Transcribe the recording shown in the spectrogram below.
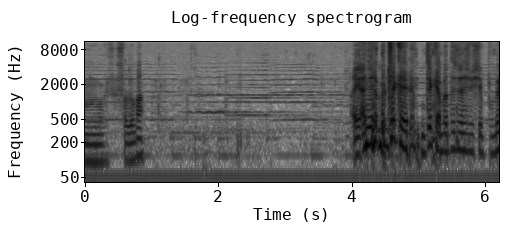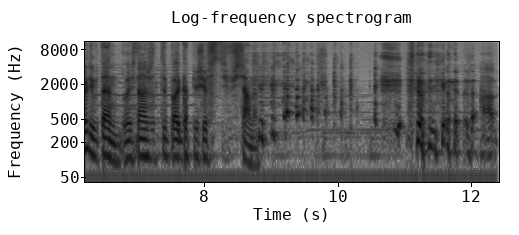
Mm, soluwa? A ja nie, czekaj, czekaj, bo ty żeś się pomylił ten, bo myślałem, że ty gapisz się w, w ścianę. Level up.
